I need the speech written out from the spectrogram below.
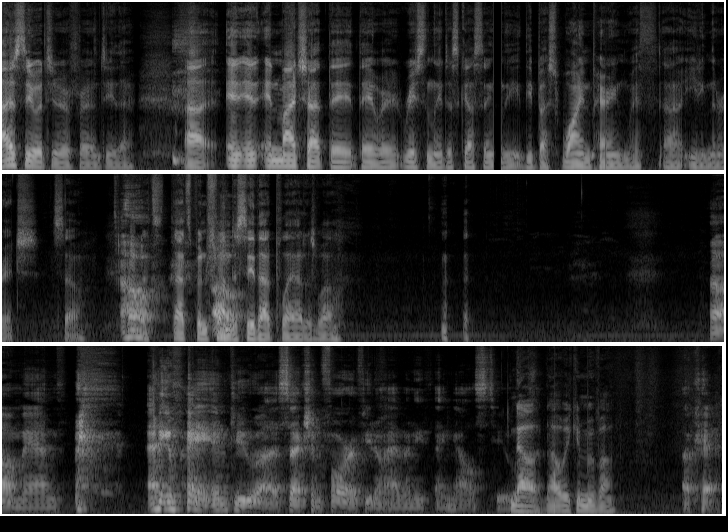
I see what you're referring to there. Uh, in, in in my chat, they, they were recently discussing the, the best wine pairing with uh, eating the rich. So Oh, that's that's been fun Oh. to see that play out as well. Oh man. anyway, into uh, section four. If you don't have anything else to. No, no, we can move on. Okay.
